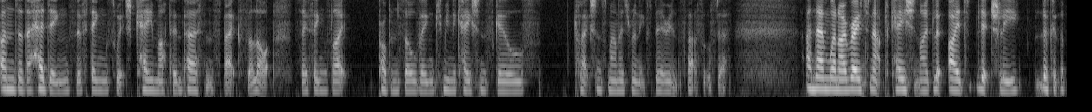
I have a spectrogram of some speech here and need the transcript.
under the headings of things which came up in person specs a lot. So, things like problem solving, communication skills, collections management experience, that sort of stuff. And then when I wrote an application, I'd, look, I'd literally look at the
